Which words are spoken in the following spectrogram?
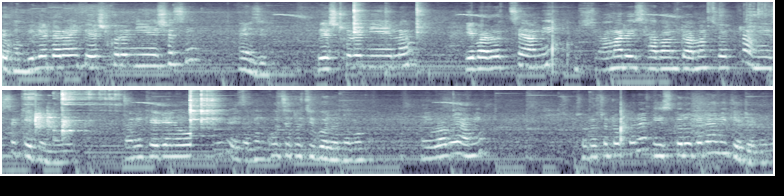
দেখুন ব্লেন্ডারে আমি পেস্ট করে নিয়ে এসেছি। এই যে পেস্ট করে নিয়ে এলাম। এবার হচ্ছে আমি আমার এই সাবানটা, আমার সোপটা আমি এসে কেটে নেব। আমি কেটে নেব দেখুন, কুচি কুচি করে নেব। এইভাবে আমি ছোট ছোট করে পিস করে করে আমি কেটে নেব।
